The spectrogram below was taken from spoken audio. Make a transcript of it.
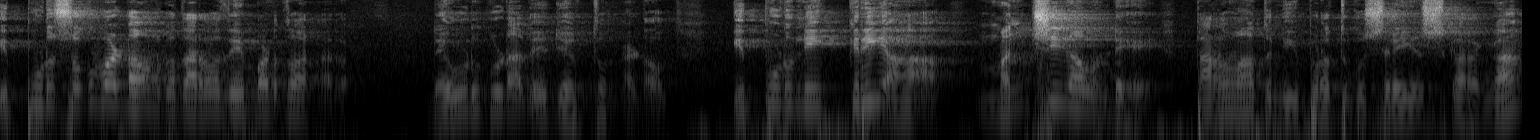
ఇప్పుడు సుఖపడ్డావు అనుకో తర్వాత ఏం పడతావు అన్నారు దేవుడు కూడా అదే చెప్తున్నాడు. ఇప్పుడు నీ క్రియ మంచిగా ఉండే తర్వాత నీ బ్రతుకు శ్రేయస్కరంగా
